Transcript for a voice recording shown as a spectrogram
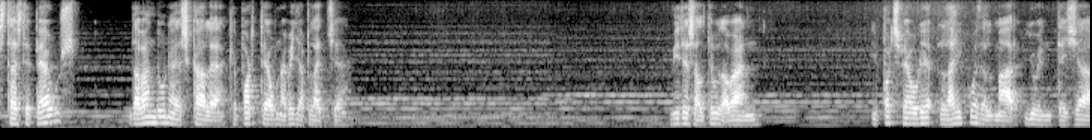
Estàs de peus davant d'una escala que porta a una vella platja. Mires al teu davant i pots veure l'aigua del mar lluentejar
